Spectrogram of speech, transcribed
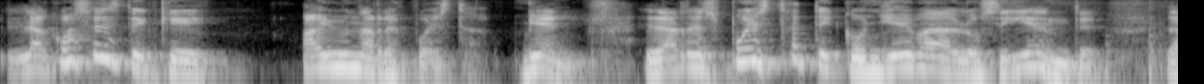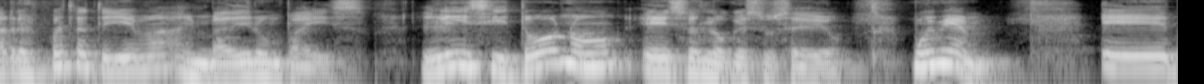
la cosa es de que hay una respuesta. Bien, la respuesta te conlleva a lo siguiente. La respuesta te lleva a invadir un país. Lícito o no, eso es lo que sucedió. Muy bien, eh,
